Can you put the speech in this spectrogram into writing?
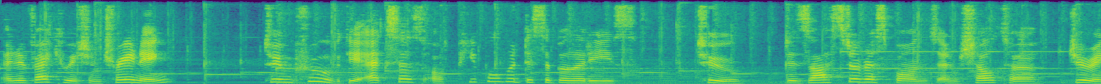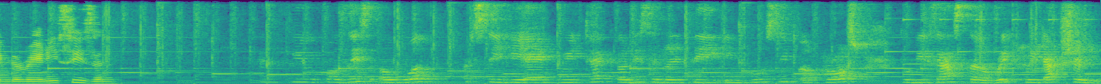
and evacuation training to improve the access of people with disabilities to disaster response and shelter during the rainy season. Thank you for this award. At CBM, we take a disability inclusive approach to disaster risk reduction,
